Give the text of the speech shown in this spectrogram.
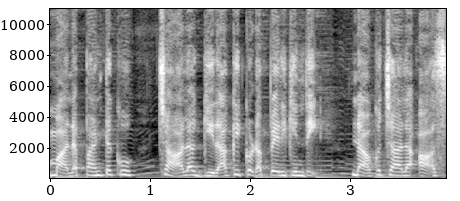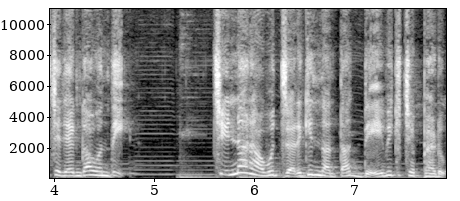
మన పంటకు చాలా గిరాకీ కూడా పెరిగింది. నాకు చాలా ఆశ్చర్యంగా ఉంది. చిన్నారావు జరిగిందంతా దేవికి చెప్పాడు.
